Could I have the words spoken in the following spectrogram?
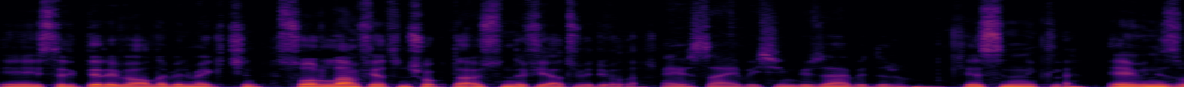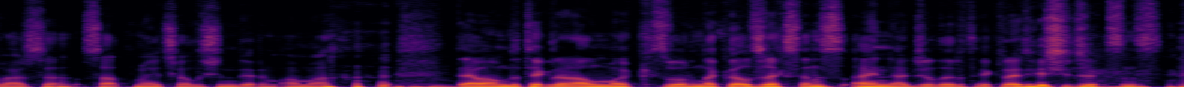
e, istedikleri evi alabilmek için sorulan fiyatın çok daha üstünde fiyat veriyorlar. Ev sahibi için güzel bir durum. Kesinlikle. Eviniz varsa satmaya çalışın derim ama devamlı tekrar almak zorunda kalacaksanız aynı acıları tekrar yaşayacaksınız.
